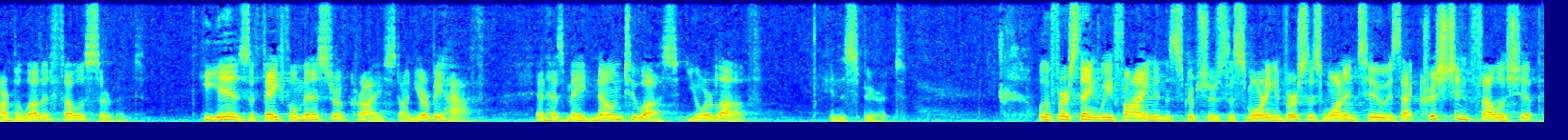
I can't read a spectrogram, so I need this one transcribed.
our beloved fellow servant. He is a faithful minister of Christ on your behalf and has made known to us your love in the Spirit. Well, the first thing we find in the scriptures this morning in verses 1 and 2 is that Christian fellowship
